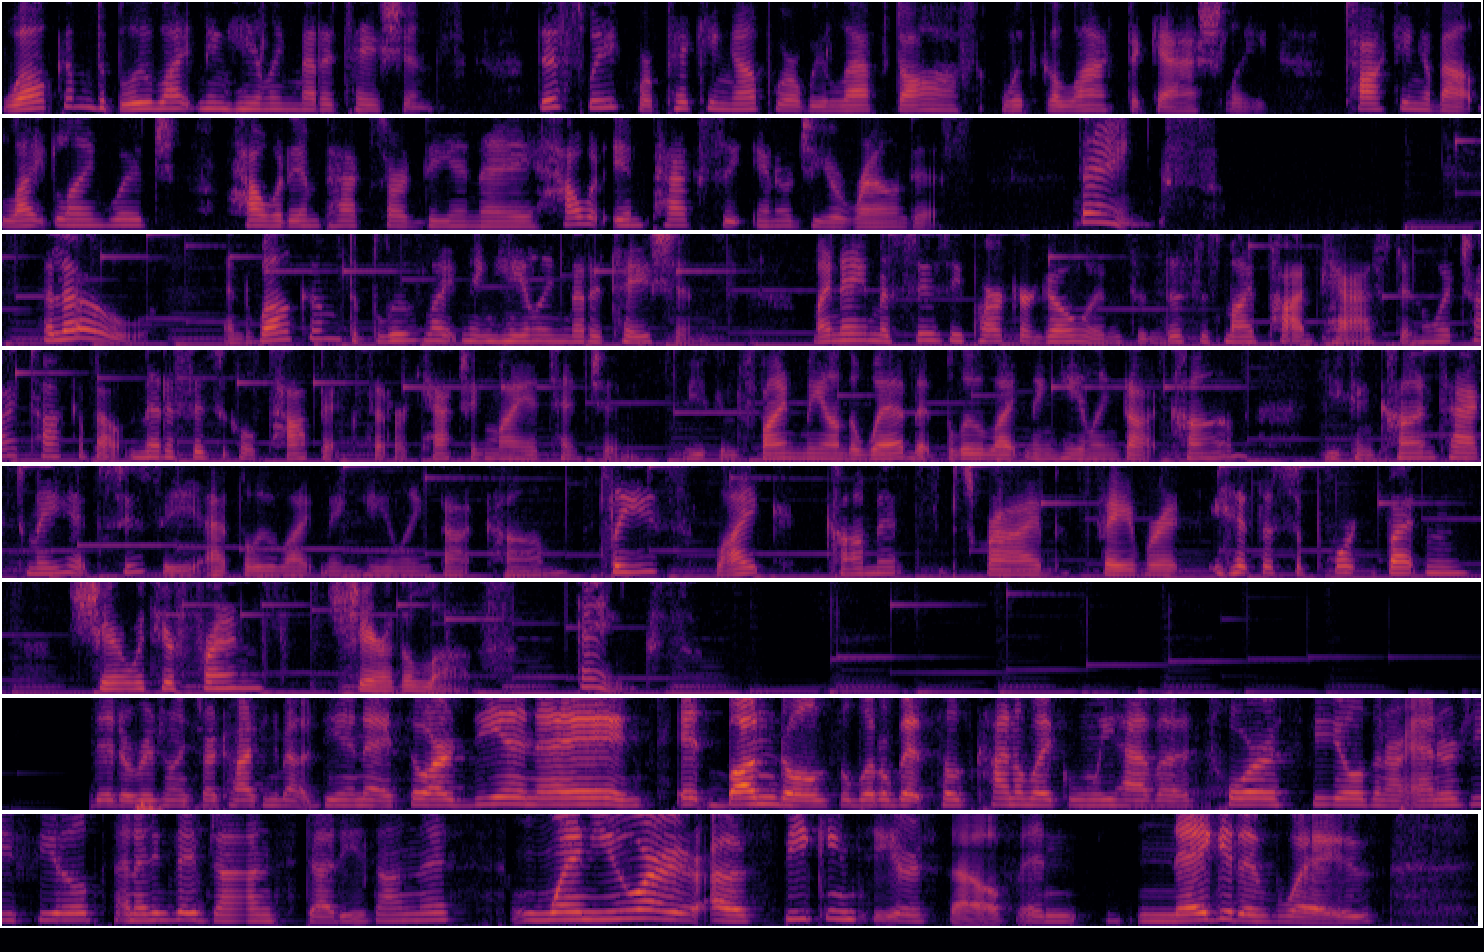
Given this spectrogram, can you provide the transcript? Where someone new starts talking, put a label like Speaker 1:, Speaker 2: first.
Speaker 1: Welcome to Blue Lightning Healing Meditations. This week we're picking up where we left off with Galactic Ashley, talking about light language, how it impacts our DNA, how it impacts the energy around us. Thanks. Hello, and welcome to Blue Lightning Healing Meditations. My name is Susie Parker Goins, and this is my podcast in which I talk about metaphysical topics that are catching my attention. You can find me on the web at bluelightninghealing.com you can contact me at susie at bluelightninghealing.com. Please like, comment, subscribe, favorite, hit the support button, share with your friends, share the love. Thanks.
Speaker 2: Did originally start talking about DNA. So our DNA, it bundles a little bit. So it's kind of like when we have a torus field and our energy field. And I think they've done studies on this. When you are uh, speaking to yourself in negative ways,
